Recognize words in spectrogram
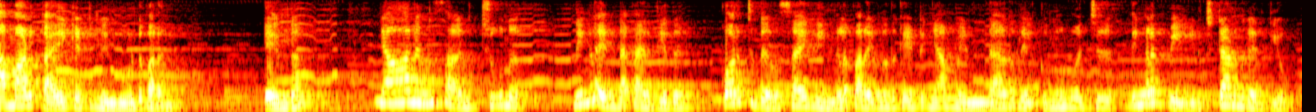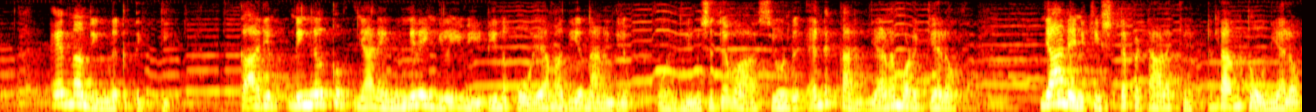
അമ്മാൾ കൈ കെട്ടി നിന്നുകൊണ്ട് പറഞ്ഞു എന്താ? ഞാനങ്ങ് സഹിച്ചു എന്ന് നിങ്ങൾ എന്താ കരുതിയത്? കുറച്ച് ദിവസമായി നിങ്ങൾ പറയുന്നത് കേട്ട് ഞാൻ മിണ്ടാതെ നിൽക്കുന്നു എന്ന് വെച്ച് നിങ്ങളെ പേടിച്ചിട്ടാണെന്ന് കരുതിയോ? എന്നാൽ നിങ്ങൾക്ക് തെറ്റി. കാര്യം നിങ്ങൾക്കും ഞാൻ എങ്ങനെയെങ്കിലും ഈ വീട്ടിൽ നിന്ന് പോയാൽ മതിയെന്നാണെങ്കിലും ഒരു നിമിഷത്തെ വാശിയോണ്ട് എന്റെ കല്യാണം മുടക്കിയാലോ? ഞാൻ എനിക്ക് ഇഷ്ടപ്പെട്ട ആളെ കെട്ടണ്ടെന്ന് തോന്നിയാലോ?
